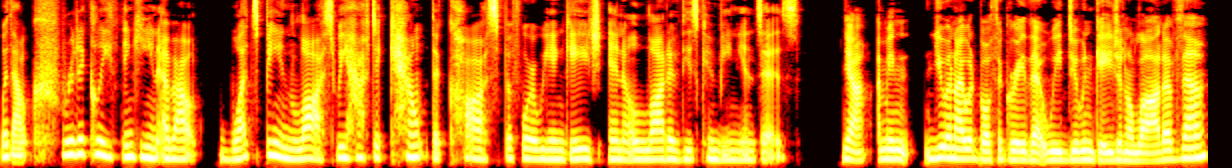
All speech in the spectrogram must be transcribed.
without critically thinking about what's being lost. We have to count the cost before we engage in a lot of these conveniences. Yeah. I mean, you and I would both agree that we do engage in a lot of them.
